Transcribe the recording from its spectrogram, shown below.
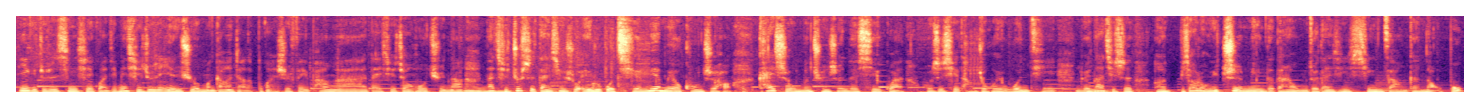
第一个就是心血管疾病，其实就是延续我们刚刚讲的，不管是肥胖啊、代谢症候群啊，那其实就是担心说，哎，如果前面没有控制好，开始我们全身的血管或是血糖就会有问题。对，那其实嗯比较容易致命的，当然我们最担心心脏跟脑部。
